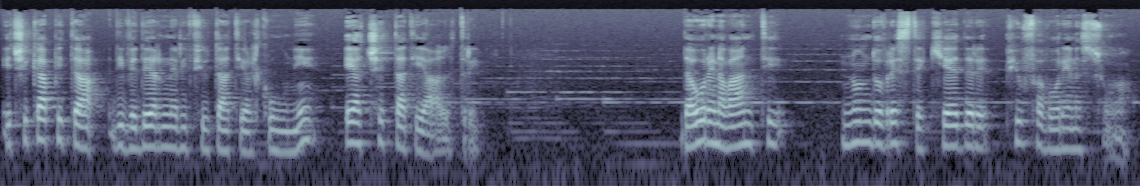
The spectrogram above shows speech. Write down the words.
e ci capita di vederne rifiutati alcuni e accettati altri. Da ora in avanti non dovreste chiedere più favori a nessuno.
